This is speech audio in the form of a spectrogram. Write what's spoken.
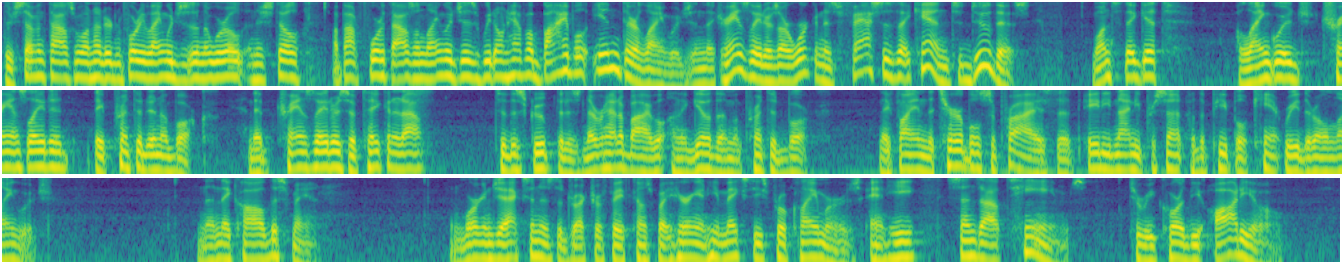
There's 7,140 languages in the world, and there's still about 4,000 languages we don't have a Bible in their language. And the translators are working as fast as they can to do this. Once they get a language translated, they print it in a book. And the translators have taken it out to this group that has never had a Bible, and they give them a printed book. They find the terrible surprise that 80, 90% of the people can't read their own language. And then they call this man. And Morgan Jackson is the director of Faith Comes by Hearing, and he makes these proclaimers and he sends out teams to record the audio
